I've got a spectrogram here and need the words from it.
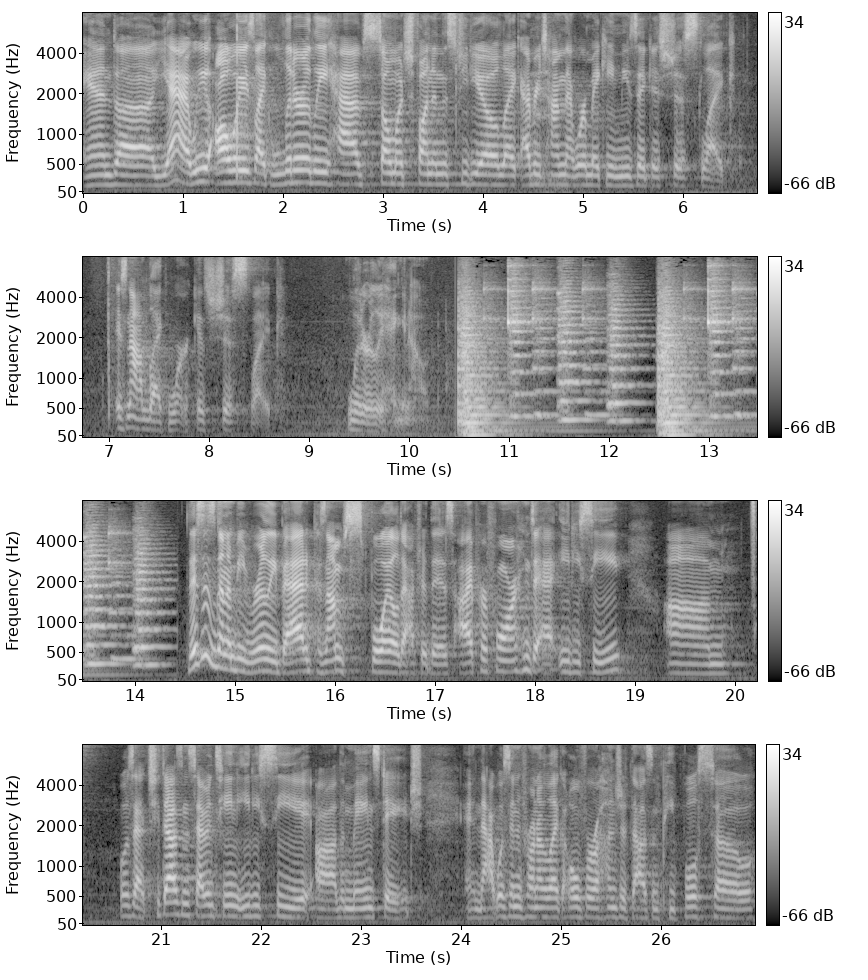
And uh, yeah, we always like literally have so much fun in the studio. Like every time that we're making music, it's just like, it's not like work. It's just like literally hanging out. This is gonna be really bad because I'm spoiled after this. I performed at EDC, um, what was that, 2017 EDC, uh, the main stage. And that was in front of like over 100,000 people. So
